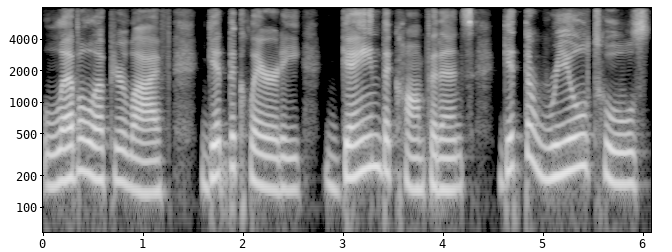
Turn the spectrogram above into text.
level up your life, get the clarity, gain the confidence, get the real tools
